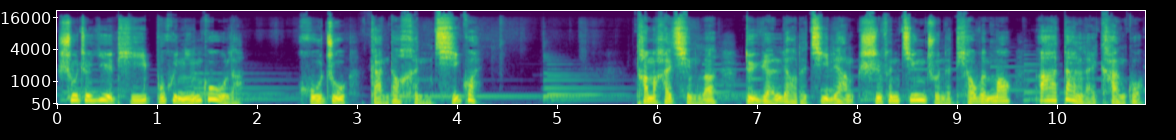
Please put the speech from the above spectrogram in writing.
说：“这液体不会凝固了。”胡柱感到很奇怪。他们还请了对原料的计量十分精准的条纹猫阿蛋来看过，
